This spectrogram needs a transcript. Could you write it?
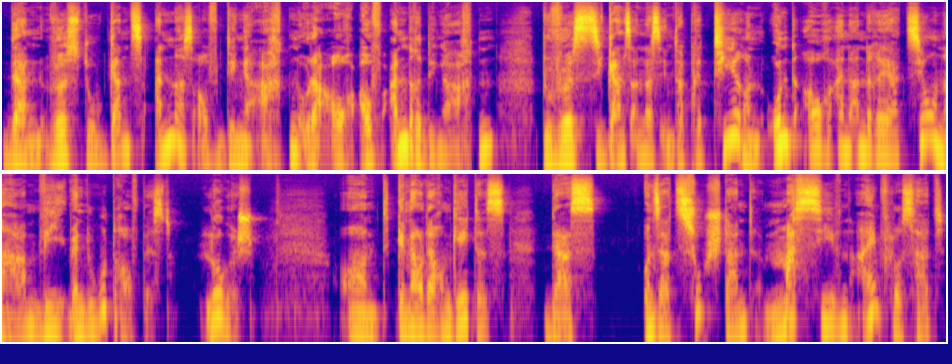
dann wirst du ganz anders auf Dinge achten oder auch auf andere Dinge achten. Du wirst sie ganz anders interpretieren und auch eine andere Reaktion haben, wie wenn du gut drauf bist. Logisch. Und genau darum geht es, dass unser Zustand massiven Einfluss hat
